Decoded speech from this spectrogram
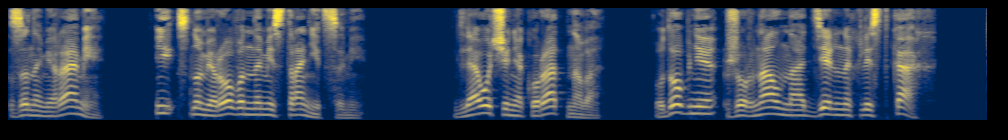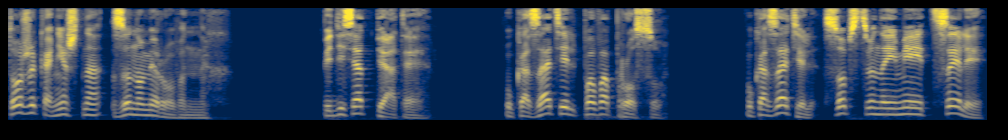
за номерами и с нумерованными страницами. Для очень аккуратного удобнее журнал на отдельных листках, тоже, конечно, занумерованных. 55. -е. Указатель по вопросу. Указатель, собственно, имеет цели,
